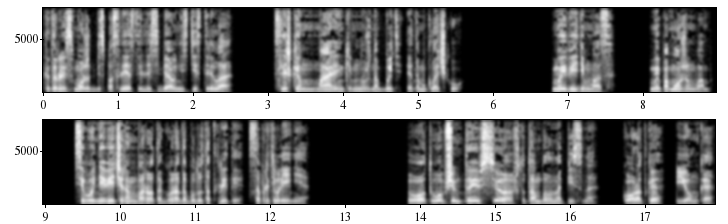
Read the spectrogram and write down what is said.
который сможет без последствий для себя унести стрела. Слишком маленьким нужно быть этому клочку. Мы видим вас. Мы поможем вам. Сегодня вечером ворота города будут открыты. Сопротивление. Вот, в общем-то, и все, что там было написано. Коротко, ёмко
